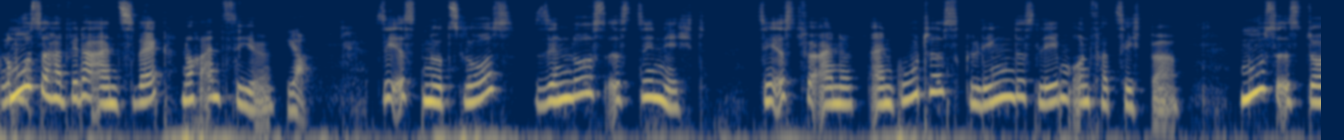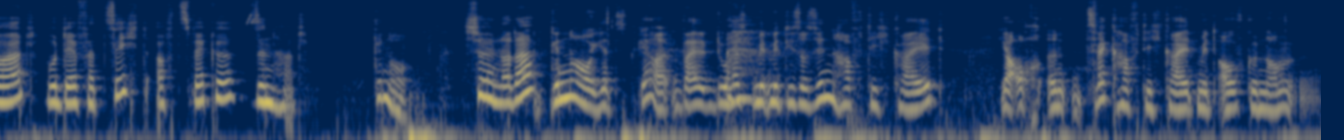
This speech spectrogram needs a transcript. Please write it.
noch Muße mal. hat weder einen Zweck noch ein Ziel. Ja. Sie ist nutzlos, sinnlos ist sie nicht. Sie ist für eine, ein gutes, gelingendes Leben unverzichtbar. Muße ist dort, wo der Verzicht auf Zwecke Sinn hat. Genau. Schön, oder? Genau, jetzt, ja, weil du hast mit, mit dieser Sinnhaftigkeit ja auch äh, Zweckhaftigkeit mit aufgenommen.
